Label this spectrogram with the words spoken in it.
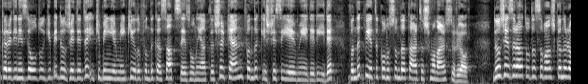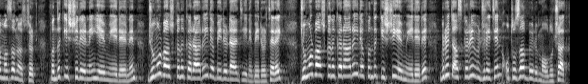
Karadeniz'de olduğu gibi Düzce'de de 2022 yılı fındık hasat sezonu yaklaşırken fındık işçisi yevmiyeleriyle fındık fiyatı konusunda tartışmalar sürüyor. Düzce Ziraat Odası Başkanı Ramazan Öztürk, fındık işçilerinin yevmiyelerinin Cumhurbaşkanı kararı ile belirlendiğini belirterek, Cumhurbaşkanı kararı ile fındık işçi yevmiyeleri brüt asgari ücretin 30'a bölümü olacak.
